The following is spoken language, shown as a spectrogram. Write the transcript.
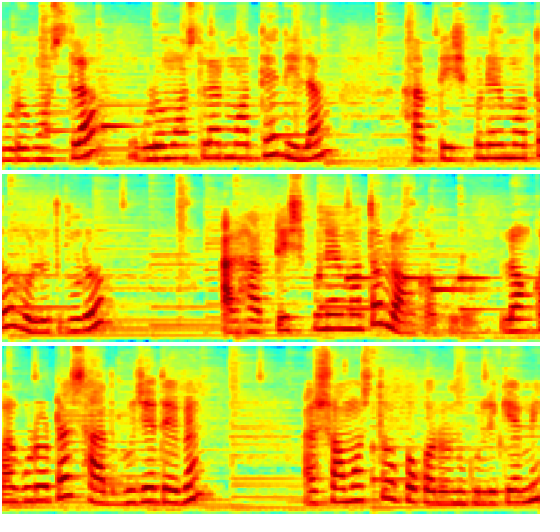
গুঁড়ো মশলা, গুঁড়ো মশলার মধ্যে দিলাম হাফ টিস্পুনের মতো হলুদ গুঁড়ো আর হাফ টিস্পুনের মতো লঙ্কা গুঁড়ো। লঙ্কা গুঁড়োটা স্বাদ বুঝে দেবেন আর সমস্ত উপকরণগুলিকে আমি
